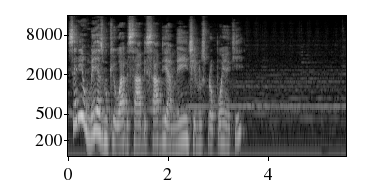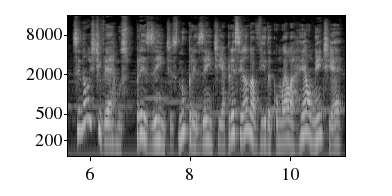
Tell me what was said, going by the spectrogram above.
Seria o mesmo que o Absab sabiamente nos propõe aqui? Se não estivermos presentes no presente e apreciando a vida como ela realmente é,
